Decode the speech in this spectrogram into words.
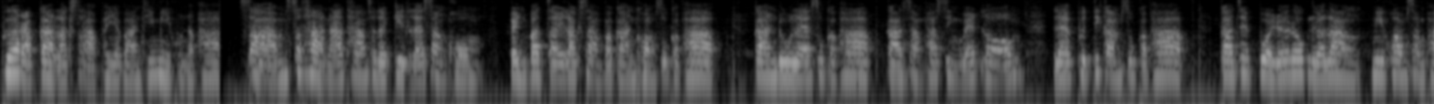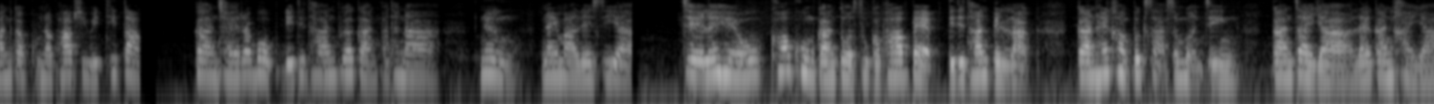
เพื่อรับการรักษาพยาบาลที่มีคุณภาพ 3. สถานะทางเศรษฐกิจและสังคม เป็นปัจจัยหลักสามประการของสุขภาพ การดูแลสุขภาพ การสัมผัสสิ่งแวดล้อม และพฤติกรรมสุขภาพ การเจ็บป่วยด้วยโรคเรื้อรัง มีความสัมพันธ์กับคุณภาพชีวิตที่ต่ำ การใช้ระบบดิจิทัลเพื่อการพัฒนา 1. ในมาเลเซียเทเลเฮลครอบคลุมการตรวจสุขภาพแบบดิจิทัลเป็นหลัก การให้คำปรึกษาเสมือนจริง การจ่ายยาและการขายยา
